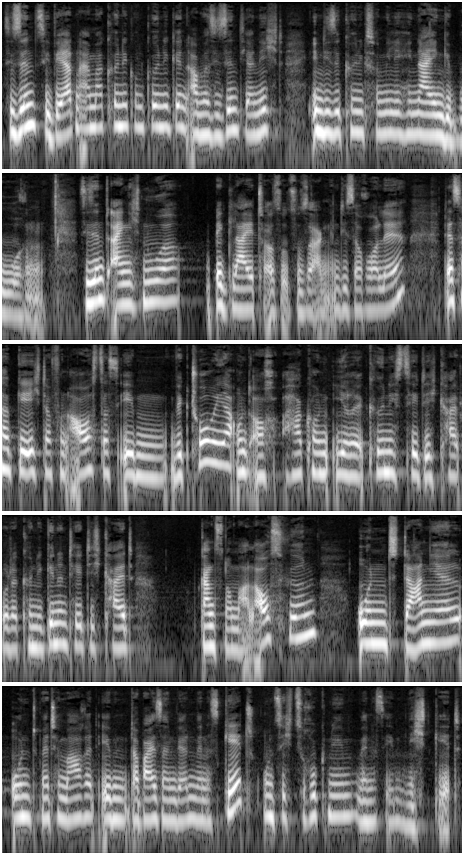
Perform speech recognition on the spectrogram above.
sie sind, sie werden einmal König und Königin, aber sie sind ja nicht in diese Königsfamilie hineingeboren. Sie sind eigentlich nur Begleiter sozusagen in dieser Rolle. Deshalb gehe ich davon aus, dass eben Victoria und auch Hakon ihre Königstätigkeit oder Königinnentätigkeit ganz normal ausführen und Daniel und Mette Marit eben dabei sein werden, wenn es geht und sich zurücknehmen, wenn es eben nicht geht.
